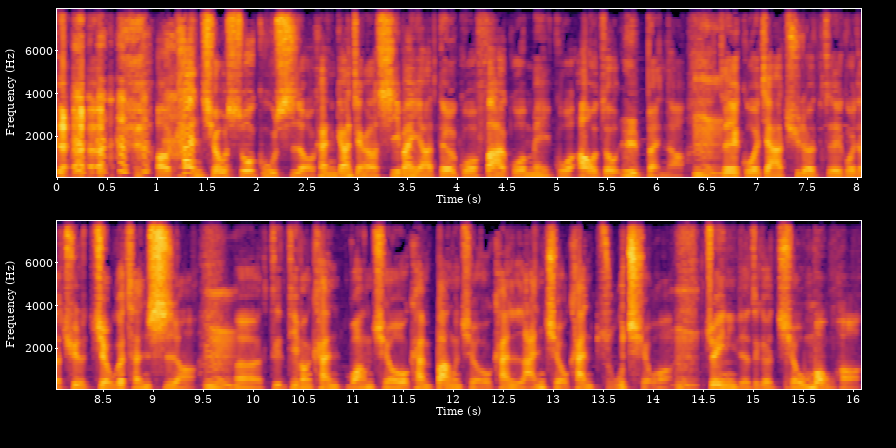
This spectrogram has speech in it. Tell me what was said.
的。哦，看球说故事哦，看你刚刚讲到西班牙、德国、法国、美国、澳洲、日本哦，嗯，这些国家去了，这些国家去了九个城市哦，嗯，呃，这个地方看网球、看棒球、看篮球、看足球哦，嗯，追你的这个球梦哈。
